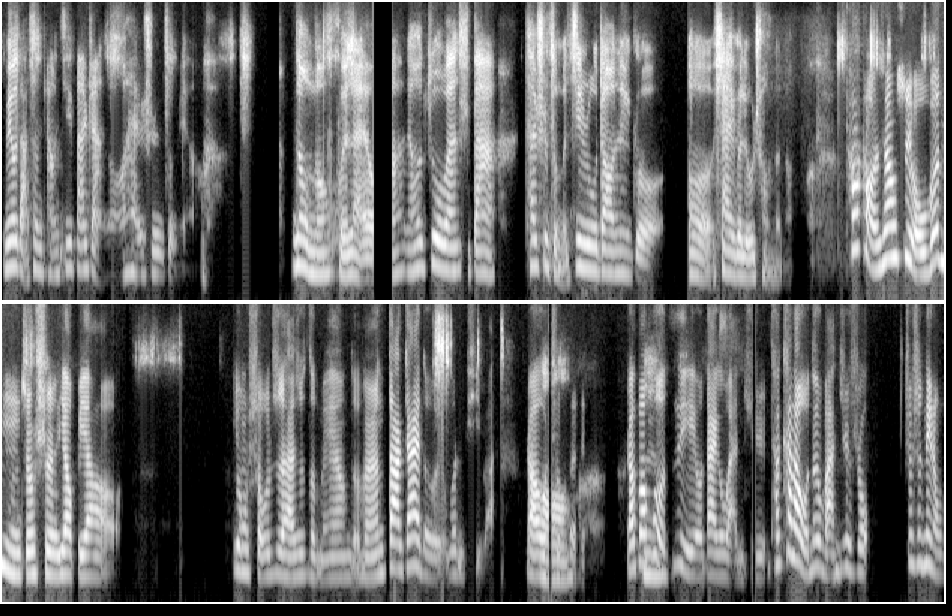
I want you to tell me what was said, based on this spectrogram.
没有打算长期发展呢，还是怎么样。那我们回来哦啊，然后做完 SPA，他是怎么进入到那个呃下一个流程的呢？他好像是有问，就是要不要。用手指还是怎么样的，反正大概的问题吧。然后我说然后包括我自己也有带个玩具。他看到我那个玩具的时候，就是那种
